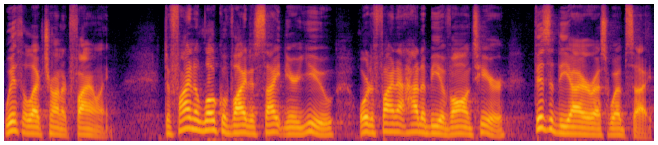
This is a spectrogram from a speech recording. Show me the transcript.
with electronic filing. To find a local VITA site near you or to find out how to be a volunteer, visit the IRS website.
